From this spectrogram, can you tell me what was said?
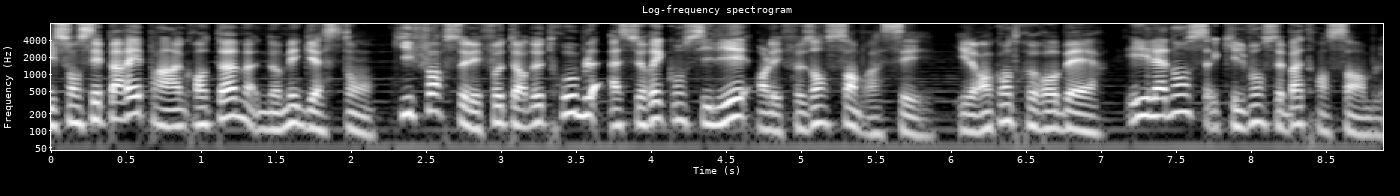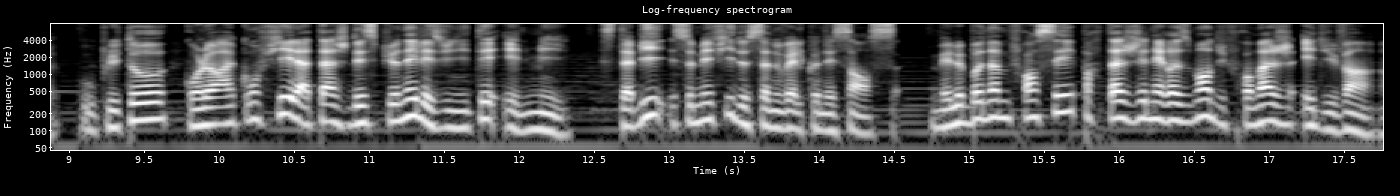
Ils sont séparés par un grand homme nommé Gaston, qui force les fauteurs de troubles à se réconcilier en les faisant s'embrasser. Il rencontre Robert et il annonce qu'ils vont se battre ensemble, ou plutôt qu'on leur a confié la tâche d'espionner les unités ennemies. Stabby se méfie de sa nouvelle connaissance, mais le bonhomme français partage généreusement du fromage et du vin,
